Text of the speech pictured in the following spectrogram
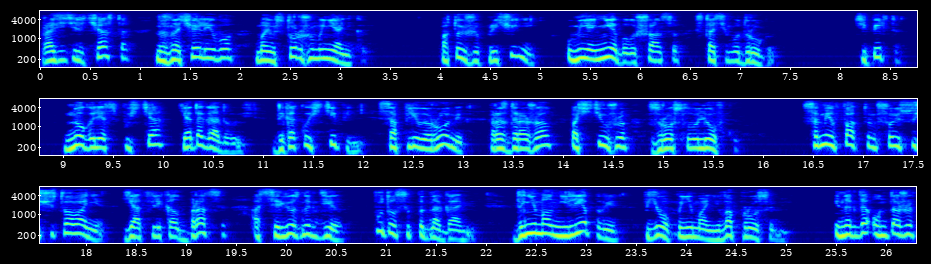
родители часто назначали его моим сторожем и нянькой. По той же причине у меня не было шансов стать ему другом. Теперь-то много лет спустя я догадываюсь, до какой степени сопливый Ромик раздражал почти уже взрослую Левку. Самим фактом своего существования я отвлекал братца от серьезных дел, путался под ногами, донимал нелепыми, в его понимании, вопросами. Иногда он даже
